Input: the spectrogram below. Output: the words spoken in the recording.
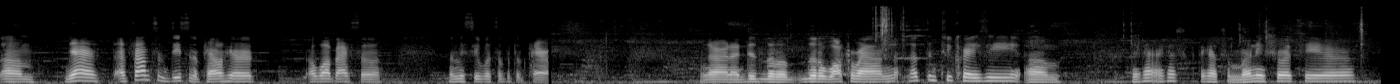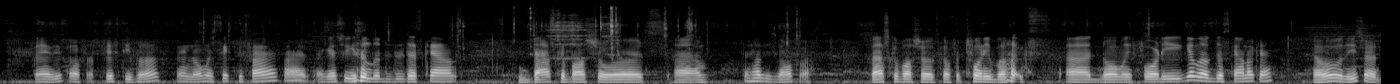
Um, yeah, I found some decent apparel here a while back, so let me see what's up with the apparel. All right, I did little little walk around, nothing too crazy. Um, they got, I guess they got some running shorts here. Dang, these going for 50 bucks. They're normally 65. All right, I guess you get a little discount. Basketball shorts. Um, what the hell are these going for? Basketball shorts go for 20 bucks. Uh, normally 40. You get a little discount, okay. Oh, these are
